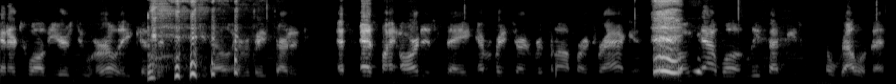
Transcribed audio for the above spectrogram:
10 or 12 years too early because, you know, everybody started, as, as my artists say, everybody started ripping off our dragon. So, yeah, well, at least that means it's still relevant.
